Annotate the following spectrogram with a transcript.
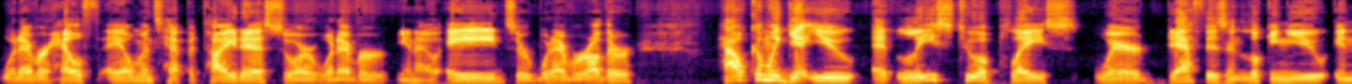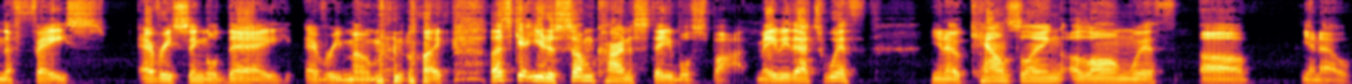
whatever health ailments, hepatitis or whatever, you know, AIDS or whatever other how can we get you at least to a place where death isn't looking you in the face every single day every moment? Like let's get you to some kind of stable spot. Maybe that's with you know counseling along with uh you know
